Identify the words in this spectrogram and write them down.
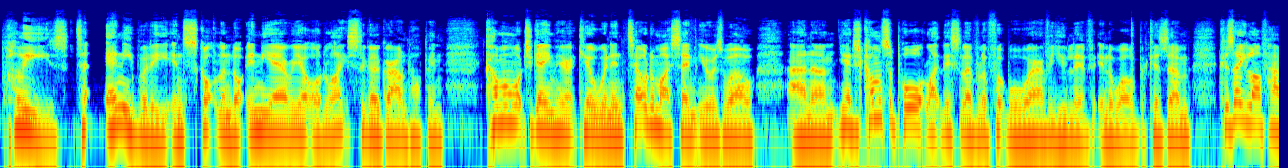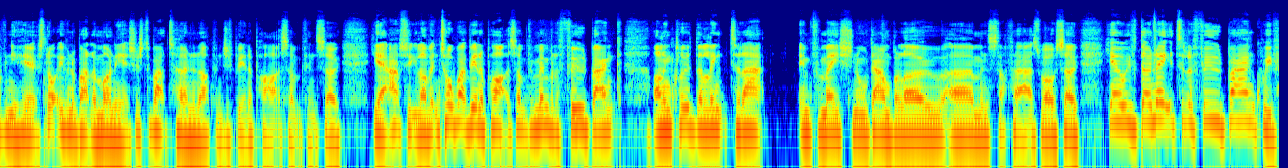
Please, to anybody in Scotland or in the area or likes to go ground hopping, come and watch a game here at Kilwinning. Tell them I sent you as well, and um, yeah, just come and support like this level of football wherever you live in the world because um because they love having you here. It's not even about the money; it's just about turning up and just being a part of something. So yeah, absolutely love it. And talk about being a part of something. Remember the food bank? I'll include the link to that informational down below um, and stuff like that as well. So yeah, we've donated to the food bank. We've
